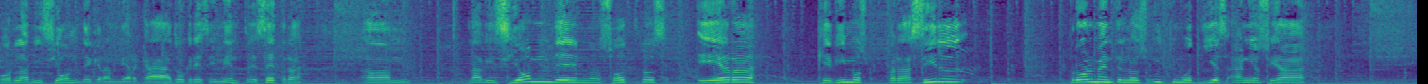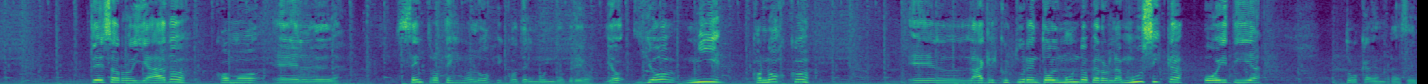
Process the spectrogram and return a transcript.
por la visión de gran mercado, crecimiento, etc. La visión de nosotros era que vimos Brasil probablemente en los últimos 10 años ha desarrollado como el centro tecnológico del mundo, creo. Yo, yo mi, conozco el, la agricultura en todo el mundo, pero la música hoy día toca en Brasil.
